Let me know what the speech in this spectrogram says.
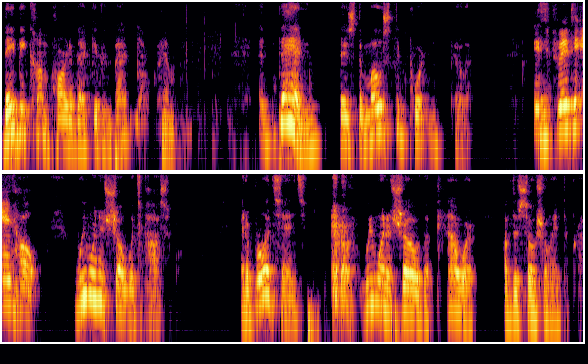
They become part of that giving back program. Yeah. And then there's the most important pillar it's purity and hope. We want to show what's possible. In a broad sense, we want to show the power of the social enterprise.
